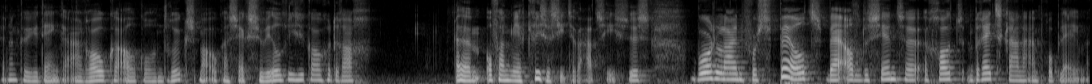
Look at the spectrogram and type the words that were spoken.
En dan kun je denken aan roken, alcohol en drugs, maar ook aan seksueel risicogedrag. Um, of aan meer crisissituaties. Dus borderline voorspelt bij adolescenten een groot breed scala aan problemen.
